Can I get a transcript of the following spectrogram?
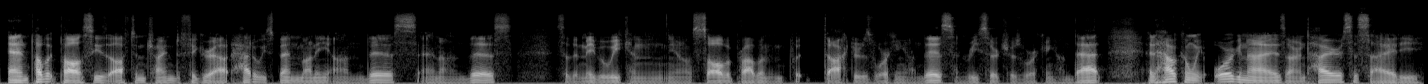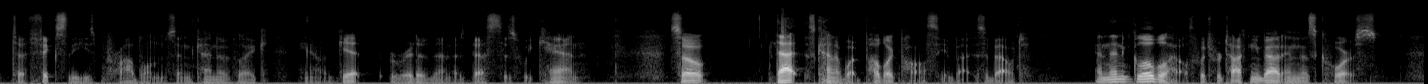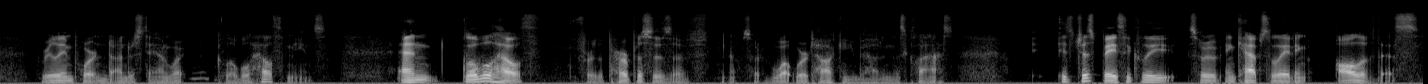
And public policy is often trying to figure out how do we spend money on this and on this so that maybe we can, you know, solve a problem and put doctors working on this and researchers working on that. And how can we organize our entire society to fix these problems and kind of like, you know, get rid of them as best as we can. So that is kind of what public policy about, is about. And then global health, which we're talking about in this course. Really important to understand what global health means. And global health, for the purposes of you know sort of what we're talking about in this class, it's just basically sort of encapsulating all of this.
